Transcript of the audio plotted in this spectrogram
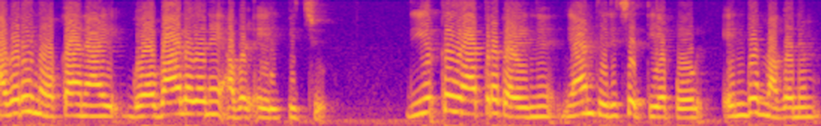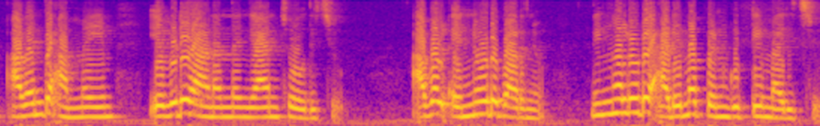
അവരെ നോക്കാനായി ഗോപാലകനെ അവൾ ഏൽപ്പിച്ചു. ദീർഘയാത്ര കഴിഞ്ഞ് ഞാൻ തിരിച്ചെത്തിയപ്പോൾ എന്റെ മകനും അവന്റെ അമ്മയും എവിടെയാണെന്ന് ഞാൻ ചോദിച്ചു. അവൾ എന്നോട് പറഞ്ഞു നിങ്ങളുടെ അടിമ പെൺകുട്ടി മരിച്ചു.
